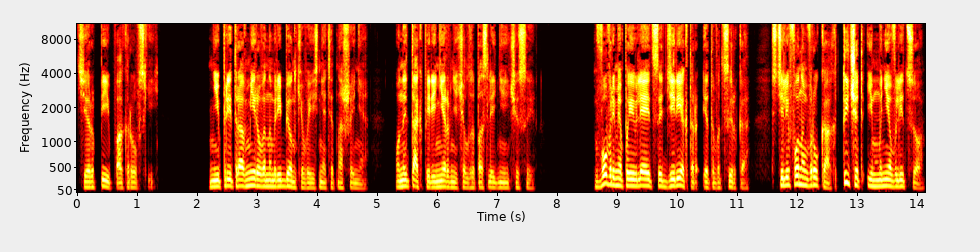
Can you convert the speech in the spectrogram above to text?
Терпи, Покровский. Не при травмированном ребенке выяснять отношения. Он и так перенервничал за последние часы. Вовремя появляется директор этого цирка с телефоном в руках, тычет им мне в лицо.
